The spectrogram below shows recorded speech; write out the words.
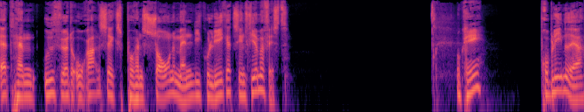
at han udførte oralsex på hans sovende mandlige kollega til en firmafest. Okay. Problemet er,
